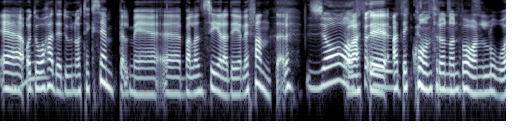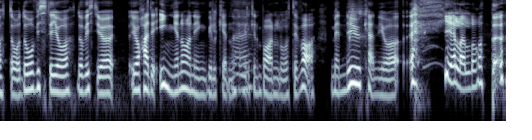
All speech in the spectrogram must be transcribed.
Eh, och då hade du något exempel med eh, balanserade elefanter. ja. och att för- det, att det kom från någon barnlåt och då visste jag, då visste jag, jag hade ingen aning vilken, Nej. vilken barnlåt det var. Men nu kan jag hela låten.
